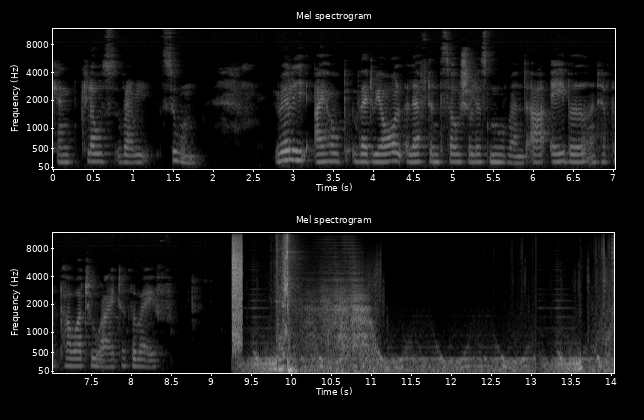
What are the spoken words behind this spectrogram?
can close very soon. Really, I hope that we all left and socialist movement are able and have the power to ride the wave. Thank you.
